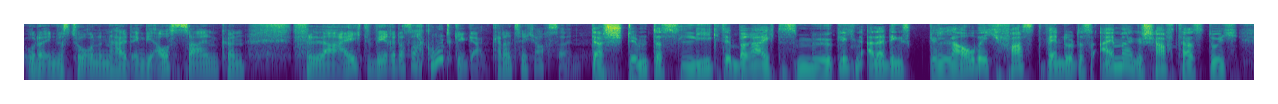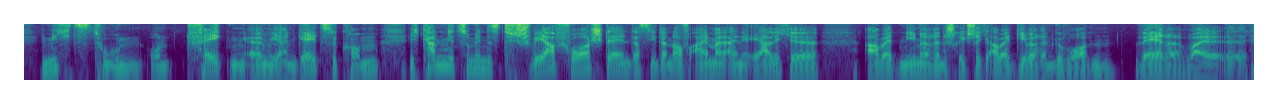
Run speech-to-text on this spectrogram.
oder Investorinnen halt irgendwie auszahlen können. Vielleicht wäre das auch gut gegangen. Kann natürlich auch sein. Das stimmt, das liegt im Bereich des Möglichen. Allerdings glaube ich fast, wenn du das einmal geschafft hast, durch Nichtstun und Faken irgendwie an Geld zu kommen, ich kann mir zumindest schwer vorstellen, dass sie dann auf einmal eine ehrliche Arbeitnehmerin, Schrägstrich Arbeitgeberin geworden wäre, weil äh,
